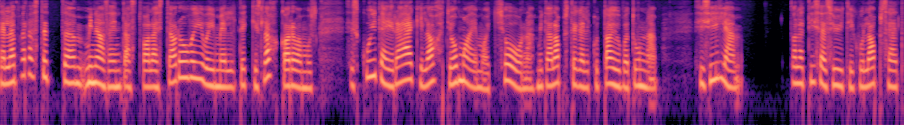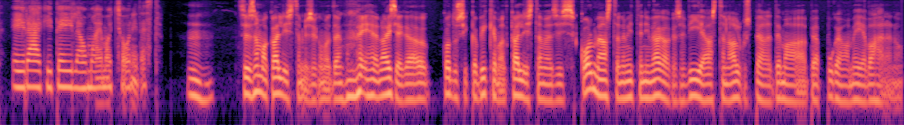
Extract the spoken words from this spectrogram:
sellepärast et äh, mina sain tast valesti aru või, või meil tekkis lahkarvamus, sest kui te ei räägi lahti oma emotsioone, mida laps tegelikult tajub ja tunneb, siis hiljem te olete ise süüdi, kui lapsed ei räägi teile oma emotsioonidest mm. -hmm seesama kallistamisega, ma tean, kui meie naisega kodus ikka pikemalt kallistame, siis kolmeaastane mitte nii väga, aga see viieaastane algusest peale, tema peab pugema meie vahele, no.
